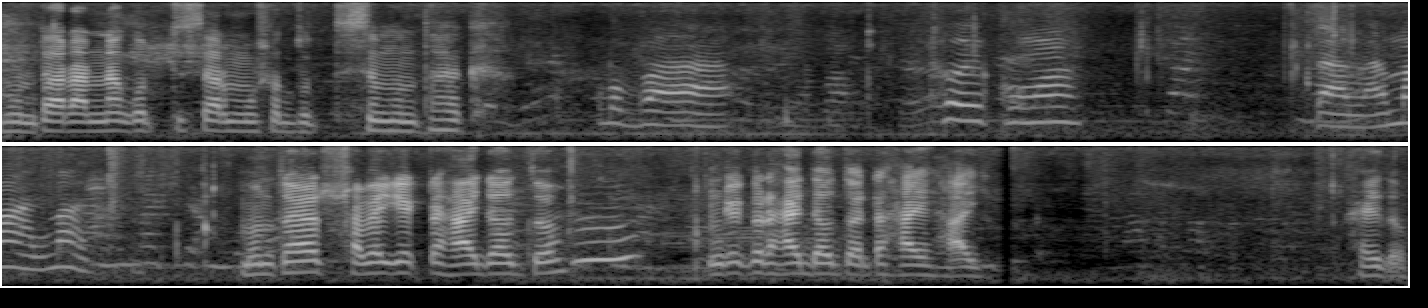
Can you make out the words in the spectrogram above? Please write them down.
মনটা রান্না করতেছে আর মশা ধরতেছে মন থাক মন থাক সবাইকে একটা হাই দাও তো। আমাকে একটা হাই দাও তো একটা হাই হাই। হাই দাও।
